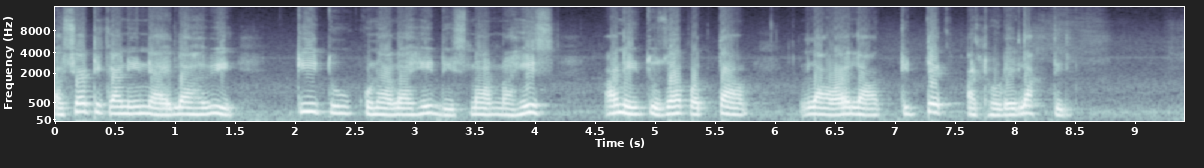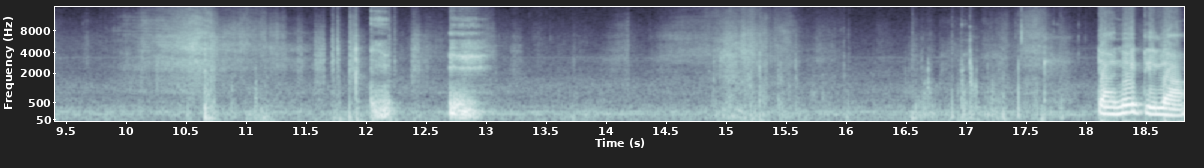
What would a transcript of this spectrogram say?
अशा ठिकाणी न्यायला हवी की तू कुणालाही दिसणार नाहीस आणि तुझा पत्ता लावायला कित्येक आठवडे लागतील. त्याने तिला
